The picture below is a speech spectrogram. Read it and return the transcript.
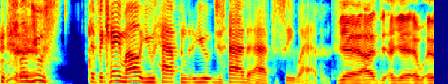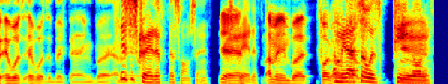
like you was if it came out, you happened you just had to have to see what happened. yeah, I, yeah, it, it, it was it was a big thing, but I mean, it's just creative. That's what I'm saying. Yeah, It's Yeah, creative. I mean, but fuck. I mean, R. that's so Kelly. is peeing Yeah. on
